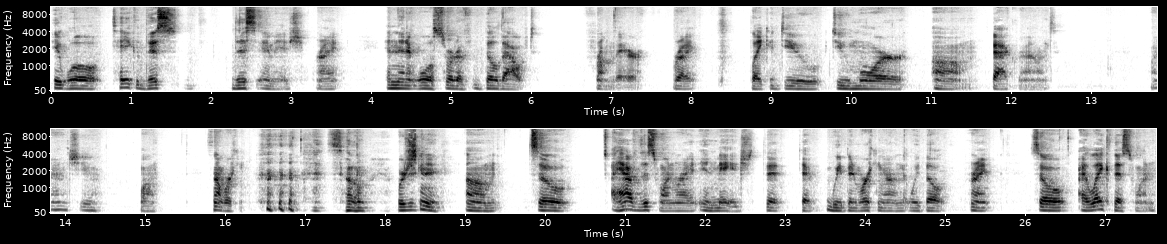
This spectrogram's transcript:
it will take this this image right? And then it will sort of build out from there right? Like do do more um, background why don't you well it's not working so we're just gonna um, so i have this one right in mage that that we've been working on that we built, right? So I like this one.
